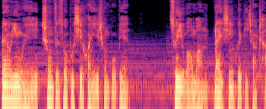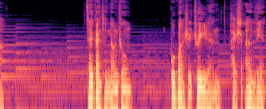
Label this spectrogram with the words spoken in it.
那要因为双子座不喜欢一成不变，所以往往耐心会比较差。在感情当中，不管是追人还是暗恋，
